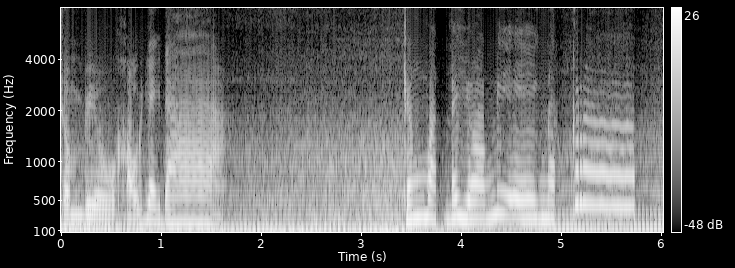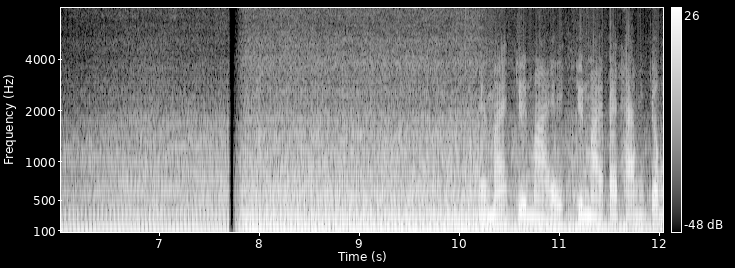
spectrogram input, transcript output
ชมวิวเขาใหญ่ดา จังหวัดระยองนี่เองนะครับเห็นไหมจุดหมายจุดหมายไปทางจง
